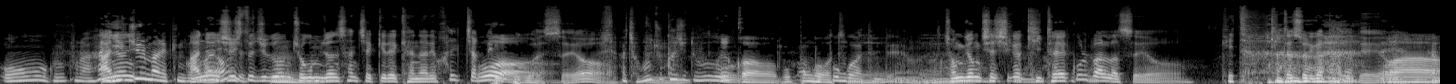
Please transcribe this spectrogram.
오, 그렇구나. 한 안현- 일주일 만에 핀 건가요? 안현실 씨도 지금 음. 조금 전 산책길에 개나리 활짝 우와. 피고 왔어요. 아, 저번 주까지도. 그러니까 못 본것 못본 같은데. 것 같은데. 네. 정정채 씨가 기타에 꿀 발랐어요. 기타. 기타 소리가 다르대요. 와.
